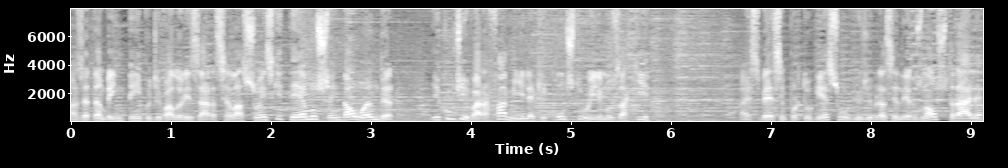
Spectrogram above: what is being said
Mas é também tempo de valorizar as relações que temos em Down Under e cultivar a família que construímos aqui. A SBS em português ouviu de brasileiros na Austrália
